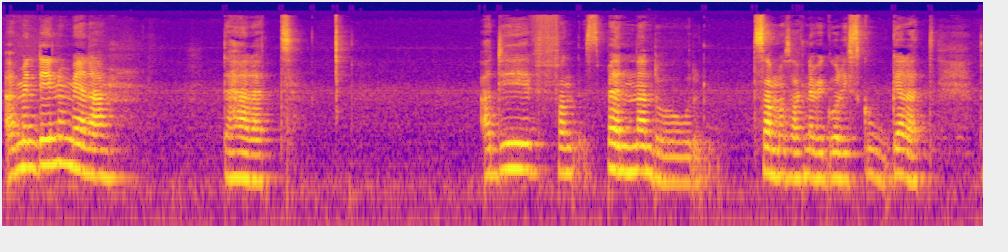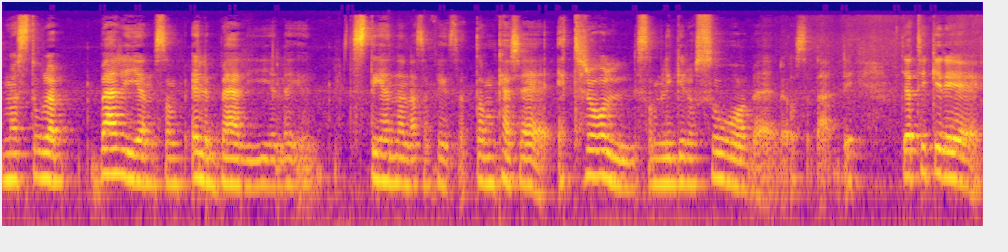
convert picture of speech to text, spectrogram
ja, men det är nog mera det här att ja, det är fan spännande och samma sak när vi går i skogar att de här stora bergen som, eller berg eller stenarna som finns, att de kanske är troll som ligger och sover och sådär jag tycker det är...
